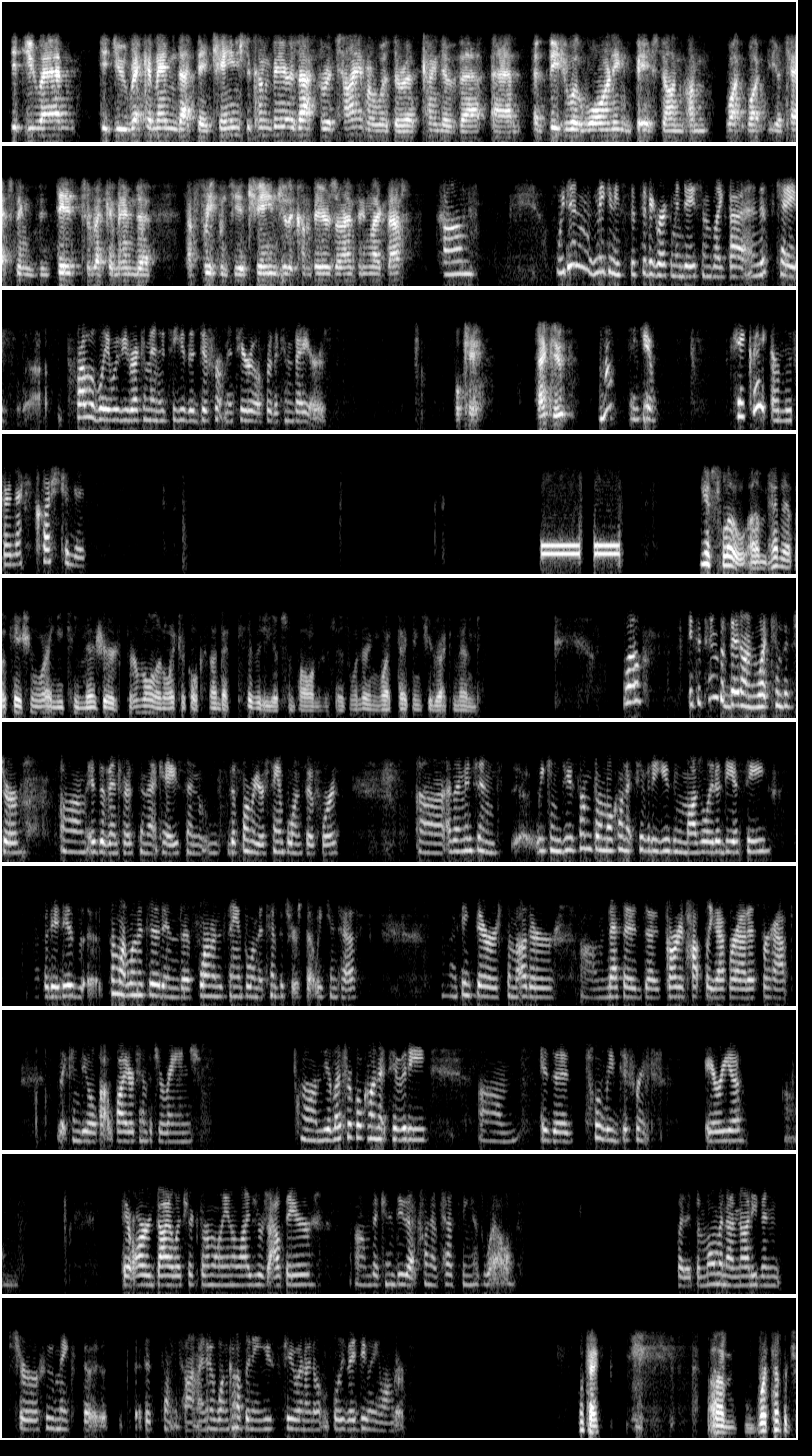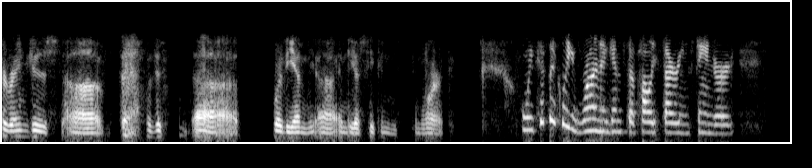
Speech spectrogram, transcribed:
Did you um, did you recommend that they change the conveyors after a time, or was there a kind of uh, um, a visual warning based on, on what, what your testing did to recommend a, a frequency of change of the conveyors or anything like that? Um, we didn't make any specific recommendations like that. In this case, uh, probably it would be recommended to use a different material for the conveyors. Okay. Thank you. Mm-hmm. Thank you. Okay, great. I'll move our next question in. Yes, hello. Um, I have an application where I need to measure thermal and electrical conductivity of some polymers. I was wondering what techniques you'd recommend. Well, it depends a bit on what temperature um, is of interest in that case and the form of your sample and so forth. Uh, as I mentioned, we can do some thermal conductivity using modulated DSC, but it is somewhat limited in the form of the sample and the temperatures that we can test. I think there are some other um, methods, a guarded hot plate apparatus perhaps, that can do a lot wider temperature range. Um, the electrical conductivity um, is a totally different area. Um, there are dielectric thermal analyzers out there um, that can do that kind of testing as well. But at the moment, I'm not even sure who makes those at this point in time. I know one company used to, and I don't believe they do any longer. Okay. Um, what temperature ranges uh, this, uh, where the M, uh, MDSC can, can work? We typically run against a polystyrene standard,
